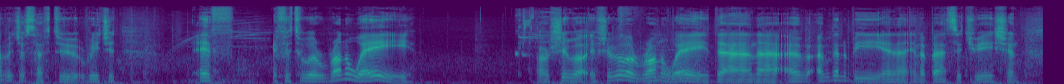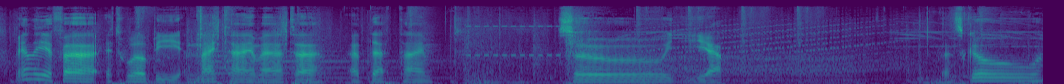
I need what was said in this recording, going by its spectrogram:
and we just have to reach it. If if it will run away or she will, if she will run away, then uh, I'm gonna be in a, in a bad situation. Mainly if uh, it will be nighttime at uh, at that time. So yeah, let's go.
